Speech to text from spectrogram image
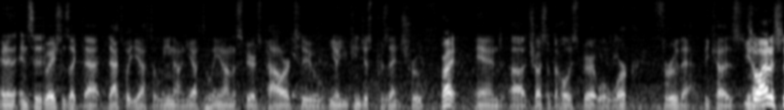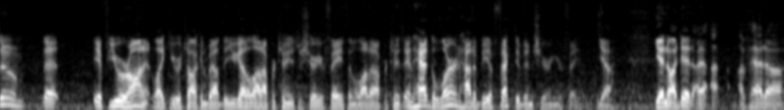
And in, in situations like that, that's what you have to lean on. You have to lean on the Spirit's power to, you know, you can just present truth Right. and uh, trust that the Holy Spirit will work through that because, you so know. So I'd assume that if you were on it, like you were talking about, that you got a lot of opportunities to share your faith and a lot of opportunities, and had to learn how to be effective in sharing your faith. Yeah, yeah. No, I did. I, I I've had uh,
